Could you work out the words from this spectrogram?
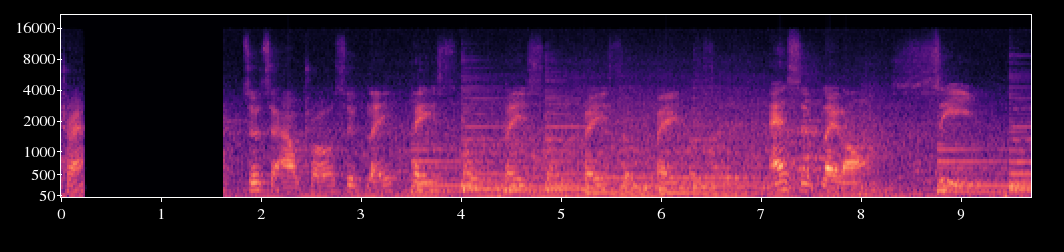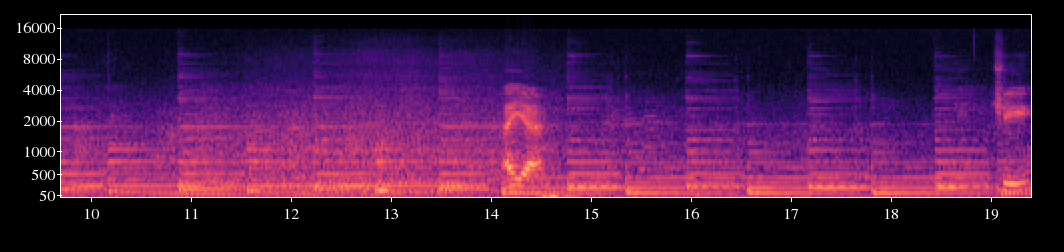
track to the outro to play peaceful peaceful peaceful peaceful and to play long C. I AM G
